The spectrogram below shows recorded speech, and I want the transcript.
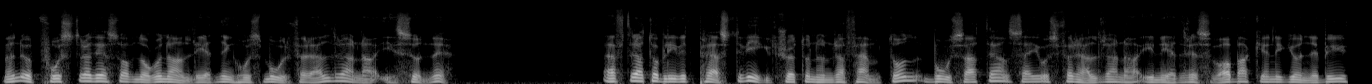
men uppfostrades av någon anledning hos morföräldrarna i Sunne. Efter att ha blivit prästvigd 1715 bosatte han sig hos föräldrarna i Nedre Svabacken i Gunneby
